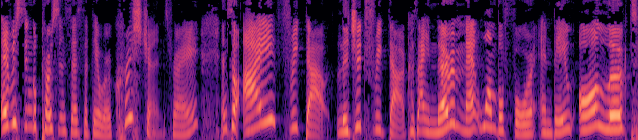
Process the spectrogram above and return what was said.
every single person says that they were Christians, right? And so I freaked out, legit freaked out, because I never met one before, and they all looked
